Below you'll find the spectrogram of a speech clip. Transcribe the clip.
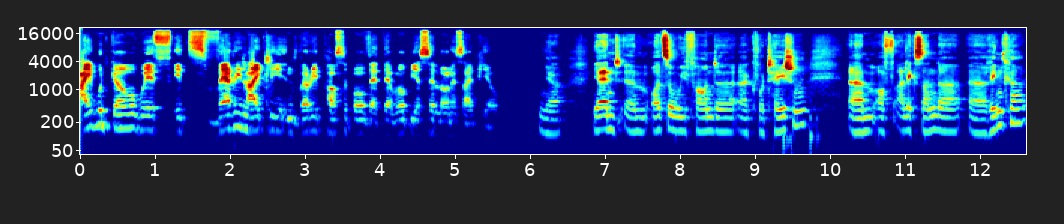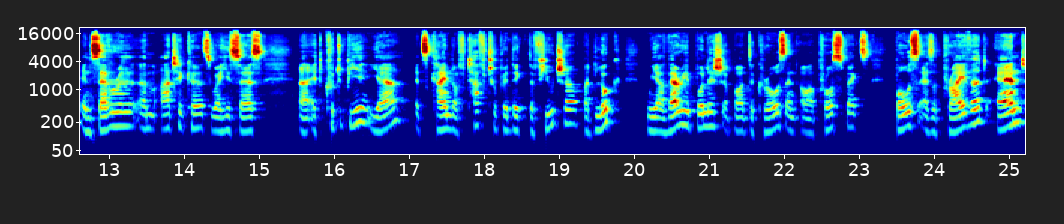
I would go with it's very likely and very possible that there will be a Celonis IPO. Yeah, yeah, and um, also we found a, a quotation um, of Alexander uh, Rinke in several um, articles where he says uh, it could be, yeah, it's kind of tough to predict the future, but look, we are very bullish about the growth and our prospects, both as a private and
